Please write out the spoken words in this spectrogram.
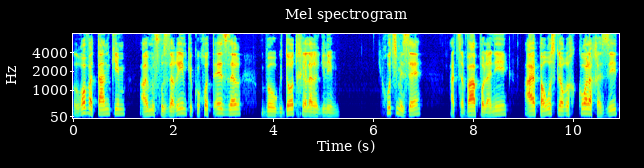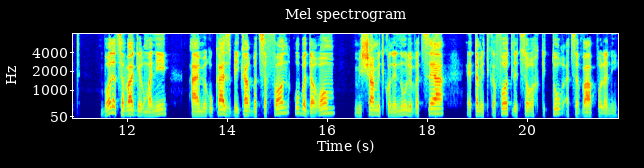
רוב הטנקים היו מפוזרים ככוחות עזר באוגדות חיל הרגלים. חוץ מזה, הצבא הפולני היה פרוס לאורך כל החזית, בעוד הצבא הגרמני היה מרוכז בעיקר בצפון ובדרום, משם התכוננו לבצע את המתקפות לצורך כיתור הצבא הפולני.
